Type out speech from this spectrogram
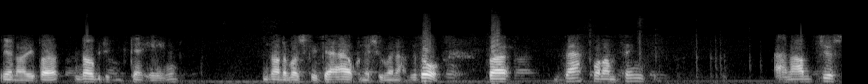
You know, but nobody could get in. None of us could get out unless we went out the door. But that's what I'm thinking. And I'm just,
